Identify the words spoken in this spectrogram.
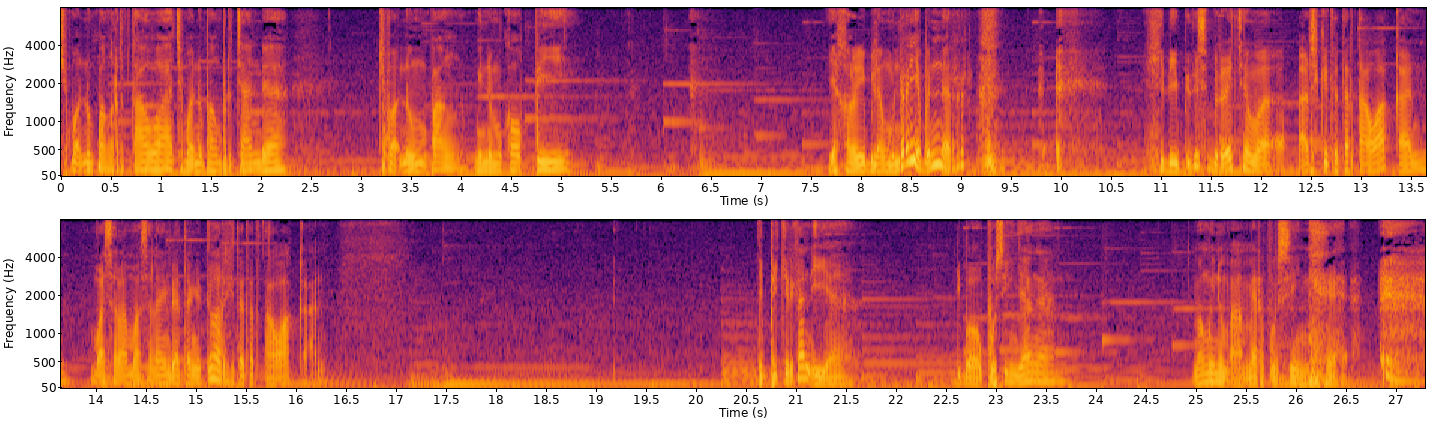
cuma numpang tertawa cuma numpang bercanda cuma numpang minum kopi. Ya kalau dibilang bener ya bener. Hidup itu sebenarnya cuma harus kita tertawakan. Masalah-masalah yang datang itu harus kita tertawakan. Dipikirkan iya. Dibawa pusing jangan. Emang minum amer pusing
